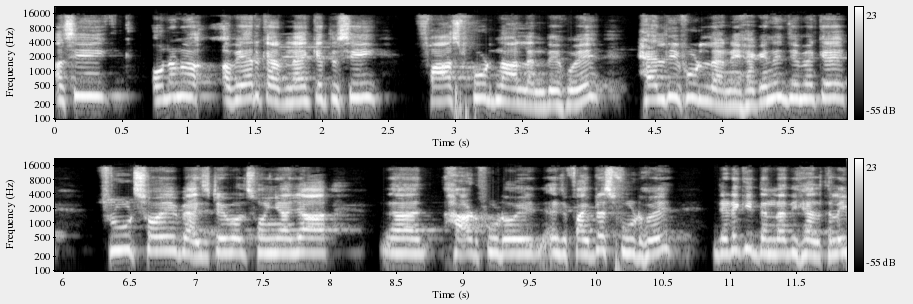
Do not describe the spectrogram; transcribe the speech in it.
ਅਸੀਂ ਉਹਨਾਂ ਨੂੰ ਅਵੇਅਰ ਕਰਨਾ ਹੈ ਕਿ ਤੁਸੀਂ ਫਾਸਟ ਫੂਡ ਨਾ ਲੈਂਦੇ ਹੋਏ ਹੈਲਦੀ ਫੂਡ ਲੈਣੇ ਹੈਗੇ ਨੇ ਜਿਵੇਂ ਕਿ ਫਰੂਟਸ ਹੋਏ ਵੈਜੀਟੇਬਲਸ ਹੋਈਆਂ ਜਾਂ ਹਾਰਡ ਫੂਡ ਹੋਏ ਫਾਈਬਰਸ ਫੂਡ ਹੋਏ ਜਿਹੜੇ ਕਿ ਦੰਦਾਂ ਦੀ ਹੈਲਥ ਲਈ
